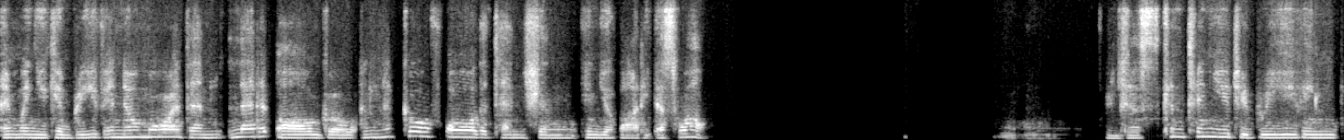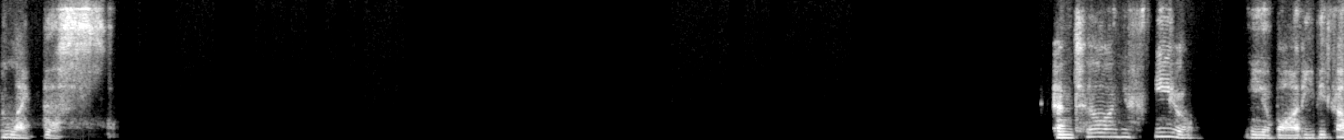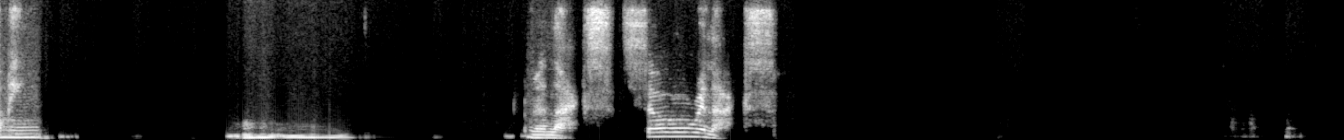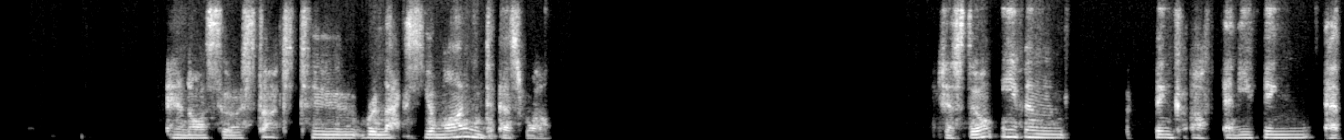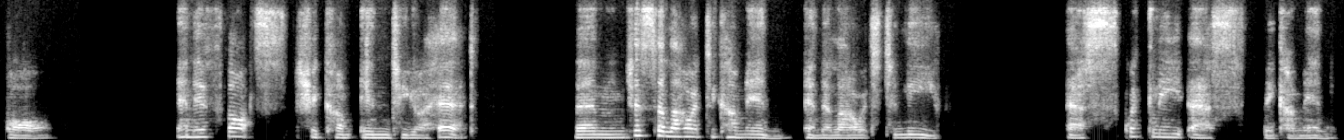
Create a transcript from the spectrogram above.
And when you can breathe in no more, then let it all go and let go of all the tension in your body as well. And just continue to breathing like this. Until you feel your body becoming relaxed, so relaxed. And also start to relax your mind as well. Just don't even think of anything at all. And if thoughts should come into your head, then just allow it to come in and allow it to leave as quickly as they come in.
